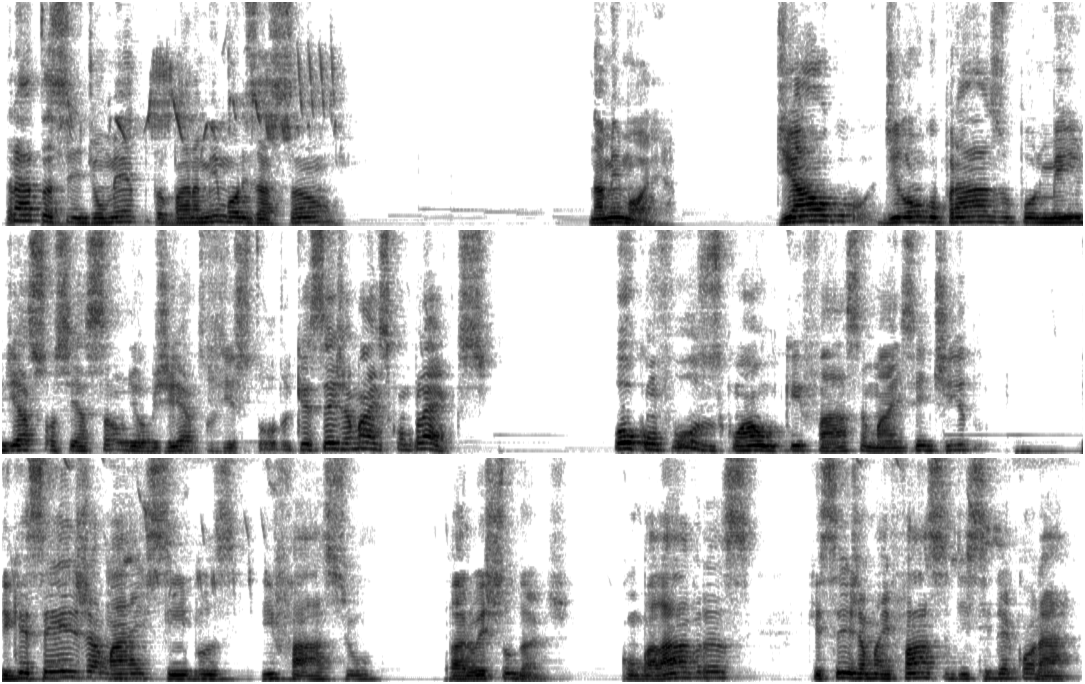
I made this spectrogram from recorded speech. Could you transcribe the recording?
Trata-se de um método para memorização na memória, de algo de longo prazo por meio de associação de objetos de estudo que seja mais complexo ou confusos com algo que faça mais sentido e que seja mais simples e fácil para o estudante, com palavras que seja mais fácil de se decorar,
